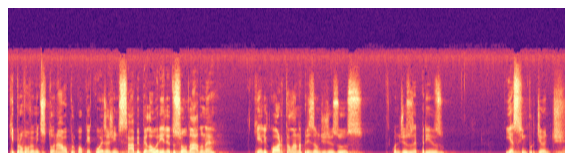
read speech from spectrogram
que provavelmente estourava por qualquer coisa, a gente sabe pela orelha do soldado, né? Que ele corta lá na prisão de Jesus, quando Jesus é preso, e assim por diante.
